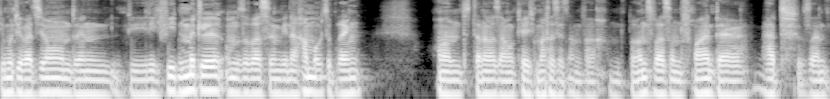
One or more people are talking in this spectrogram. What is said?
die Motivation und die liquiden Mittel, um sowas irgendwie nach Hamburg zu bringen. Und dann aber sagen, okay, ich mache das jetzt einfach. Und bei uns war so ein Freund, der hat sein,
